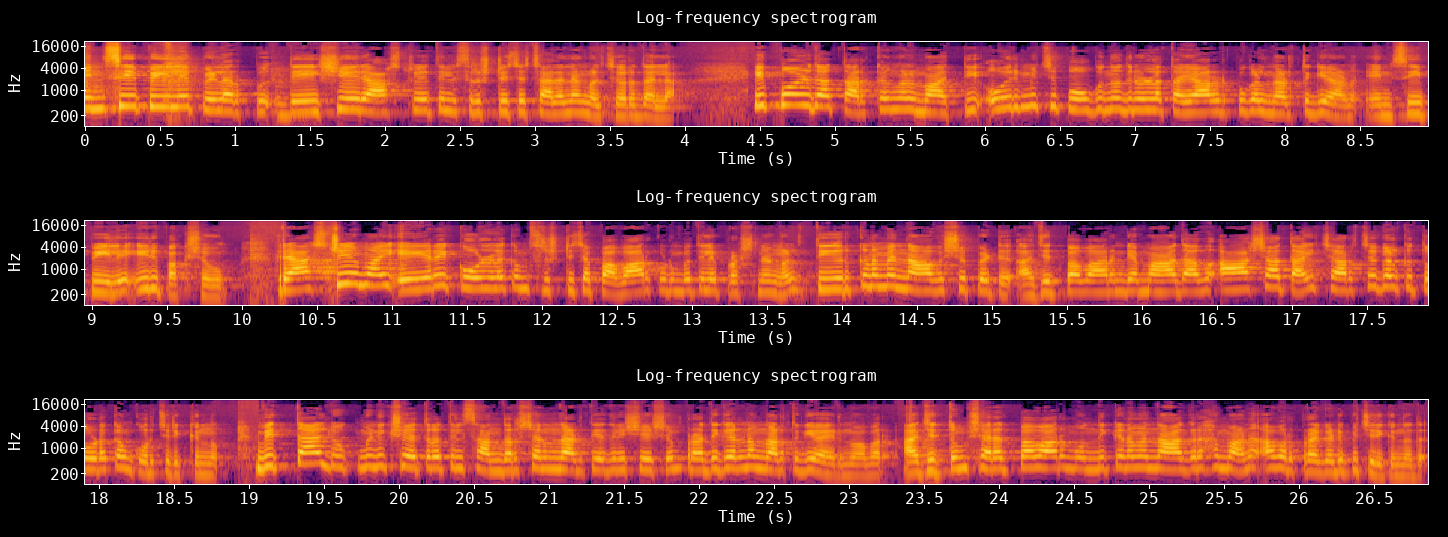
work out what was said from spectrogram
എൻ സി പിയിലെ പിളർപ്പ് ദേശീയ രാഷ്ട്രീയത്തിൽ സൃഷ്ടിച്ച ചലനങ്ങൾ ചെറുതല്ല. ഇപ്പോഴത്തെ തർക്കങ്ങൾ മാറ്റി ഒരുമിച്ച് പോകുന്നതിനുള്ള തയ്യാറെടുപ്പുകൾ നടത്തുകയാണ് എൻ സി പിയിലെ ഇരുപക്ഷവും. രാഷ്ട്രീയമായി ഏറെ കോളിളക്കം സൃഷ്ടിച്ച പവാർ കുടുംബത്തിലെ പ്രശ്നങ്ങൾ തീർക്കണമെന്നാവശ്യപ്പെട്ട് അജിത് പവാറിന്റെ മാതാവ് ആശാത്തായി ചർച്ചകൾക്ക് തുടക്കം കുറിച്ചിരിക്കുന്നു. വിത്താൽ രുക്മിണി ക്ഷേത്രത്തിൽ സന്ദർശനം നടത്തിയതിനു ശേഷം പ്രതികരണം നടത്തുകയായിരുന്നു അവർ. അജിത്തും ശരത് പവാറും ഒന്നിക്കണമെന്ന ആഗ്രഹമാണ് അവർ പ്രകടിപ്പിച്ചിരിക്കുന്നത്.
